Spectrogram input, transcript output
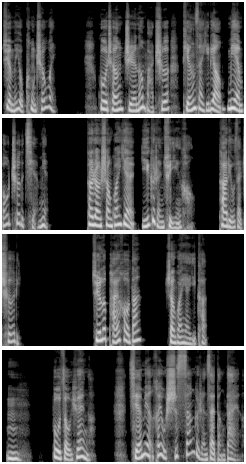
却没有空车位，顾城只能把车停在一辆面包车的前面。他让上官燕一个人去银行，他留在车里。取了排号单，上官燕一看，嗯，不走运啊，前面还有十三个人在等待呢。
